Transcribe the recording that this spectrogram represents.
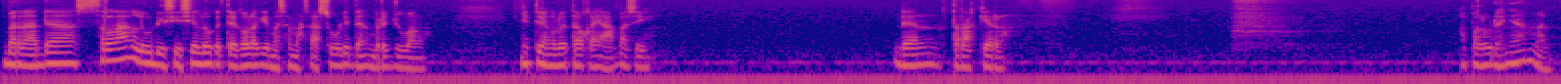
berada selalu di sisi lu ketika lu lagi masa-masa sulit dan berjuang. Itu yang lu tahu kayak apa sih. Dan terakhir, apa lu udah nyaman?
